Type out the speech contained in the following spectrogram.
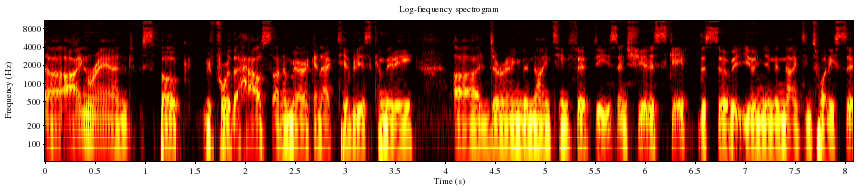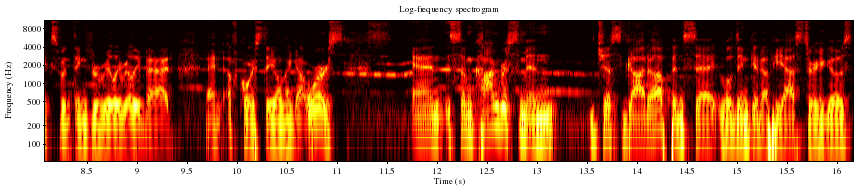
uh, Ayn Rand spoke before the House Un-American Activities Committee uh, during the 1950s, and she had escaped the Soviet Union in 1926 when things were really, really bad. And of course, they only got worse. And some congressman just got up and said, well, didn't get up. He asked her, he goes,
